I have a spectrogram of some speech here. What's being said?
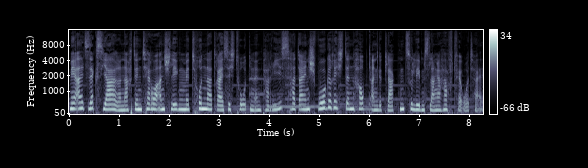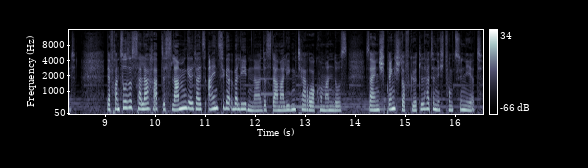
Mehr als sechs Jahre nach den Terroranschlägen mit 130 Toten in Paris hat ein Schwurgericht den Hauptangeklagten zu lebenslanger Haft verurteilt. Der Franzose Salah Abdeslam gilt als einziger Überlebender des damaligen Terrorkommandos. Sein Sprengstoffgürtel hatte nicht funktioniert.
